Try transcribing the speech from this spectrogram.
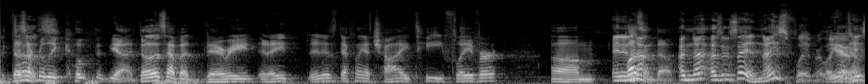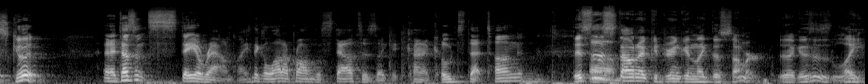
It doesn't does. really coat. The, yeah, it does have a very. It, it is definitely a chai tea flavor. Um, and a pleasant ni- though, A ni- I was gonna say a nice flavor. Like Yeah. it tastes good. and it doesn't stay around. I think a lot of problems with stouts is like it kind of coats that tongue. This is Um, a stout I could drink in like the summer. Like this is light.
